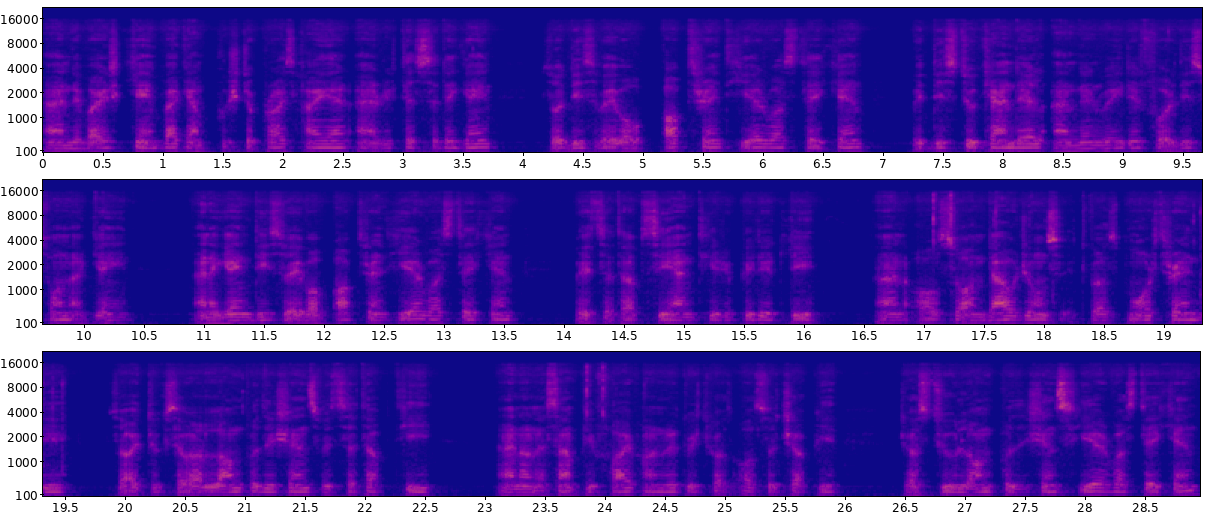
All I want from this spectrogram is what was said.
and the buyers came back and pushed the price higher and retested again so this wave of uptrend here was taken with these two candle and then waited for this one again. And again this wave of uptrend here was taken with setup C and T repeatedly. And also on Dow Jones it was more trendy. So I took several long positions with setup T and on S&P 500 which was also choppy just two long positions here was taken.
